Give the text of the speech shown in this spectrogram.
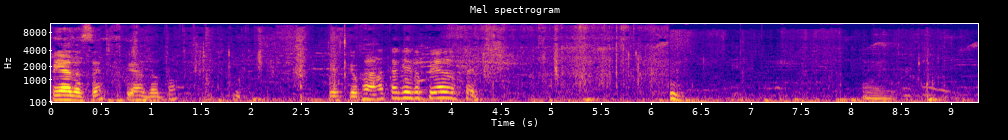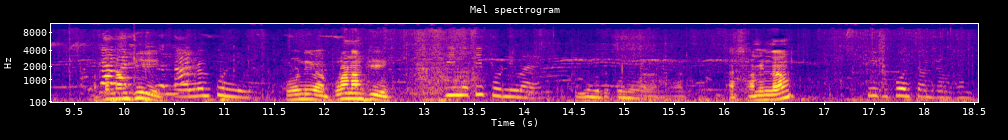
পেঁয়াজ আছে পেঁয়াজ দাও তো। পেঁয়াজ কি ওখানে আনার কাছে পেঁয়াজ আছে। আপনার নাম কি? নাম পূর্ণিমা। পূর্ণিমা। পুরো নাম কি? শ্রীমতী পূর্ণিমা। রায় পূর্ণিমা আচ্ছা। আর স্বামীর নাম? মহন্ত।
